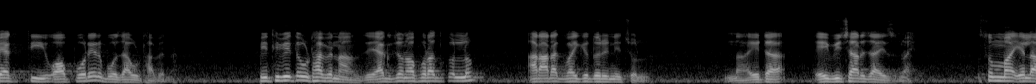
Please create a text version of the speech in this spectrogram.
ব্যক্তি অপরের বোঝা উঠাবে না। পৃথিবীতে উঠাবে না যে একজন অপরাধ করল, আর আর ভাইকে ধরে নিয়ে চলল। না, এটা এই বিচার জায়জ নয়। সুম্মা এলা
